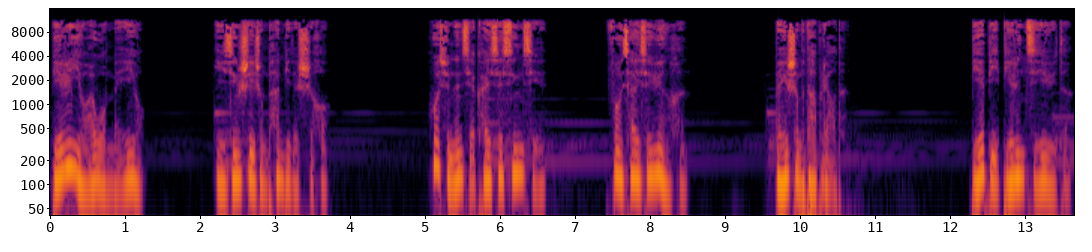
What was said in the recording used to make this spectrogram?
别人有而我没有，已经是一种攀比的时候，或许能解开一些心结，放下一些怨恨。没什么大不了的。别比别人给予的，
